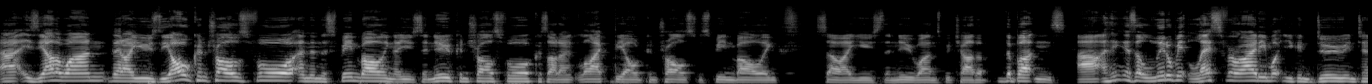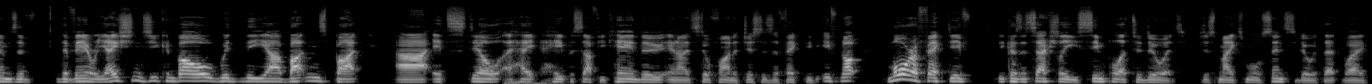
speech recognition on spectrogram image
uh, is the other one that I use the old controls for, and then the spin bowling I use the new controls for because I don't like the old controls for spin bowling. So I use the new ones, which are the, the buttons. Uh, I think there's a little bit less variety in what you can do in terms of the variations you can bowl with the uh, buttons, but uh, it's still a he heap of stuff you can do, and I still find it just as effective, if not more effective, because it's actually simpler to do it. Just makes more sense to do it that way.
